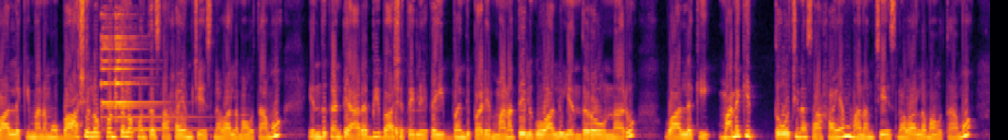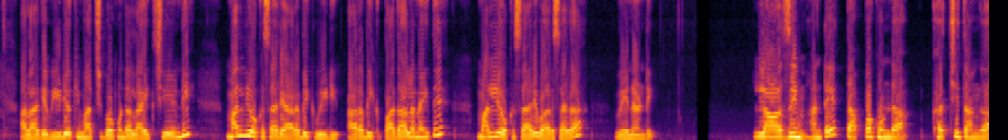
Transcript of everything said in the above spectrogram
వాళ్ళకి మనము భాషలో కొంతలో కొంత సహాయం చేసిన వాళ్ళం అవుతాము. ఎందుకంటే అరబీ భాష తెలియక ఇబ్బంది పడే మన తెలుగు వాళ్ళు ఎందరో ఉన్నారు. వాళ్ళకి మనకి తోచిన సహాయం మనం చేసిన వాళ్ళం అవుతాము. అలాగే వీడియోకి మర్చిపోకుండా లైక్ చేయండి. మళ్ళీ ఒకసారి అరబిక్ వీడియో అరబిక్ పదాలనైతే మళ్ళీ ఒకసారి వరుసగా వినండి. లాజిమ్ అంటే తప్పకుండా ఖచ్చితంగా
